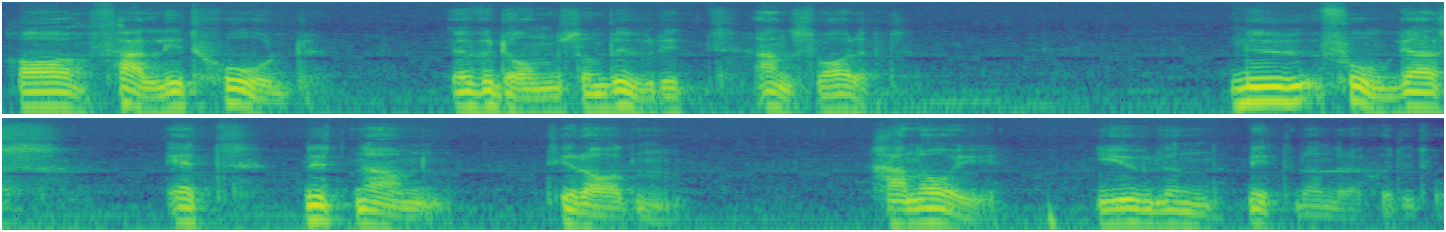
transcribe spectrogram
har fallit hård över dem som burit ansvaret. Nu fogas ett nytt namn till raden. Hanoi, julen 1972.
